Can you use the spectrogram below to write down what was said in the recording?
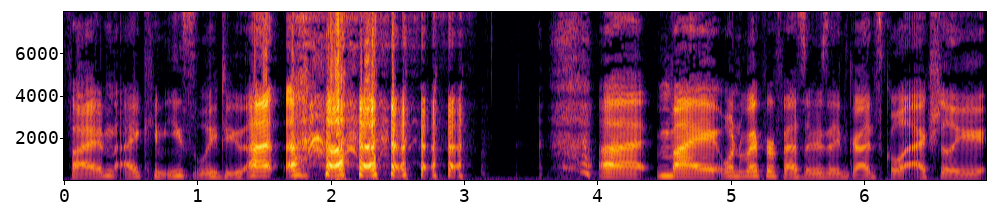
fine. I can easily do that. uh, my one of my professors in grad school actually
